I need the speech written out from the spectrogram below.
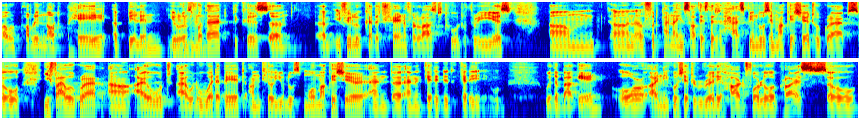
I would probably not pay a billion euros mm-hmm. for that because. Um, um, if you look at the trend for the last two to three years, um, uh, Foodpanda in Southeast Asia has been losing market share to Grab. So if I were Grab, uh, I would I would wait a bit until you lose more market share and uh, and get it get it with a bargain, or I negotiate really hard for lower price. So.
